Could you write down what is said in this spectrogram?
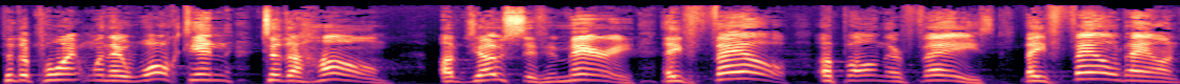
to the point when they walked into the home of Joseph and Mary, they fell upon their face. They fell down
